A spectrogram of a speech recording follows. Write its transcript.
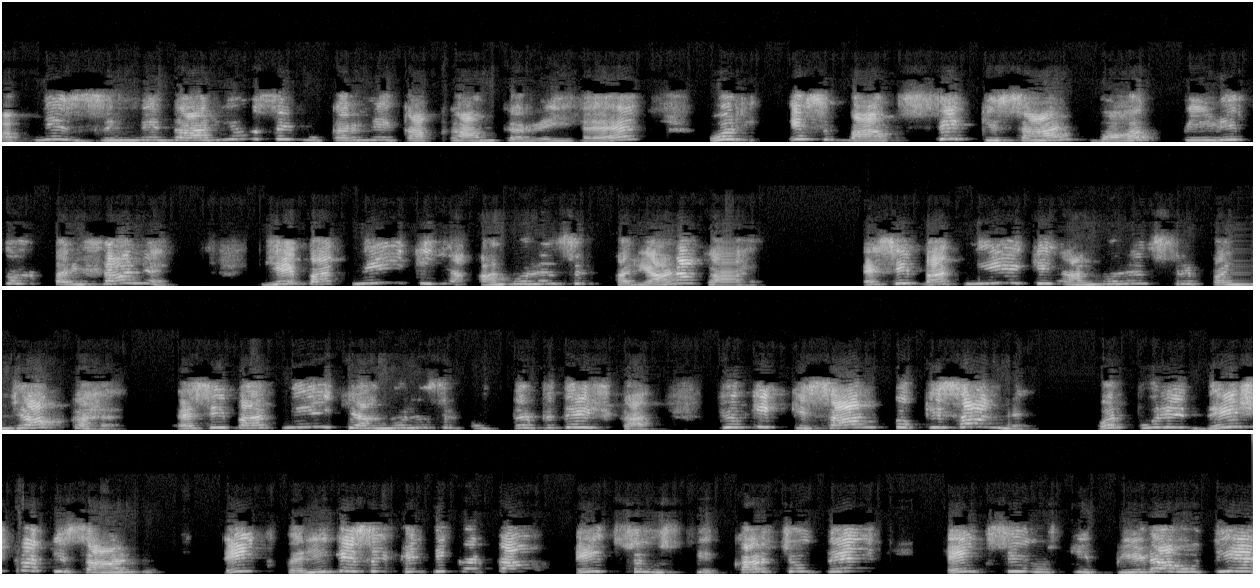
अपनी जिम्मेदारियों से मुकरने का काम कर रही है और इस बात से किसान बहुत पीड़ित और परेशान है। ये बात नहीं है कि आंदोलन सिर्फ़ हरियाणा का है। ऐसी बात नहीं है कि आंदोलन सिर्फ़ पंजाब का है। ऐसी बात नहीं है कि आंदोलन सिर्फ़ उत्तर प्रदेश का है, क्योंकि किसान तो किसान है और पूरे देश का किसान एक तरीके से खेती करता, एक से उसके खर्च होते हैं एक से उसकी पीड़ा होती है,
